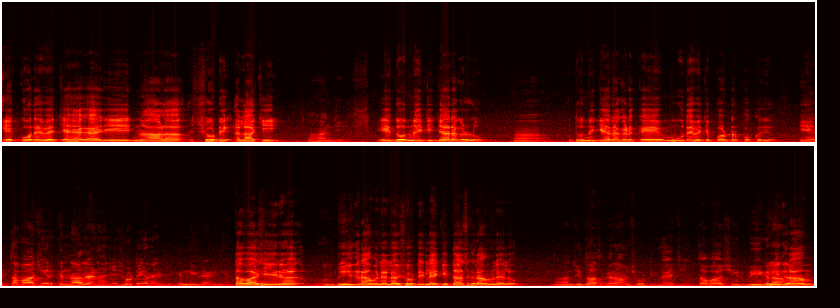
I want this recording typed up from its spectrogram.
ਇੱਕ ਉਹਦੇ ਵਿੱਚ ਹੈਗਾ ਜੀ ਨਾਲ ਛੋਟੀ ਇਲਾਚੀ। ਹਾਂਜੀ। ਇਹ ਦੋਨੇ ਚੀਜ਼ਾਂ ਰਗੜ ਲਓ। ਹਾਂ। ਦੋਨੇ ਚੀਜ਼ਾਂ ਰਗੜ ਕੇ ਮੂੰਹ ਦੇ ਵਿੱਚ ਪਾਊਡਰ ਭੁੱਕ ਦਿਓ। ਇਹ ਤਵਾਸ਼ੀਰ ਕਿੰਨਾ ਲੈਣਾ ਜੀ? ਛੋਟੀ ਇਲਾਇਚੀ ਕਿੰਨੀ ਲੈਣੀ ਹੈ ਤਵਾਸ਼ੀਰ 20 ਗ੍ਰਾਮ ਲੈ ਲਓ ਛੋਟੀ ਇਲਾਚੀ 10 ਗ੍ਰਾਮ ਲੈ ਲਓ। ਹਾਂਜੀ 10 ਗ੍ਰਾਮ ਛੋਟੀ ਇਲਾਇਚੀ ਤਵਾਸ਼ੀਰ 20 20 ਗ੍ਰਾਮ। ਗ੍ਰਾਮ।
